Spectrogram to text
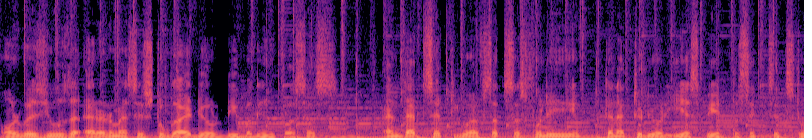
Always use the error message to guide your debugging process and that's it you have successfully connected your ESP8266 to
